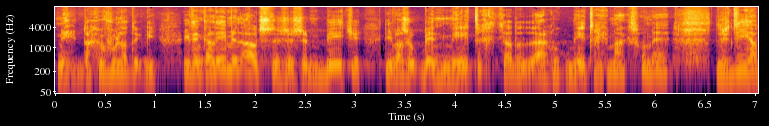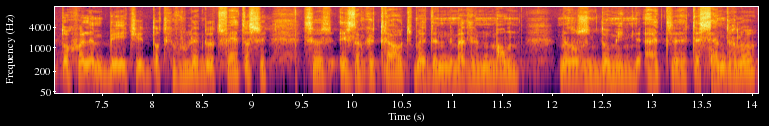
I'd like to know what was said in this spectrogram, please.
Nee, dat gevoel had ik niet. Ik denk alleen mijn oudste zus een beetje. Die was ook mijn meter. Ze hadden daar ook meter gemaakt van mij. Dus die had toch wel een beetje dat gevoel. En door het feit dat ze... Ze is dan getrouwd met een, met een man, met onze domin uit uh, Tessenderlo.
